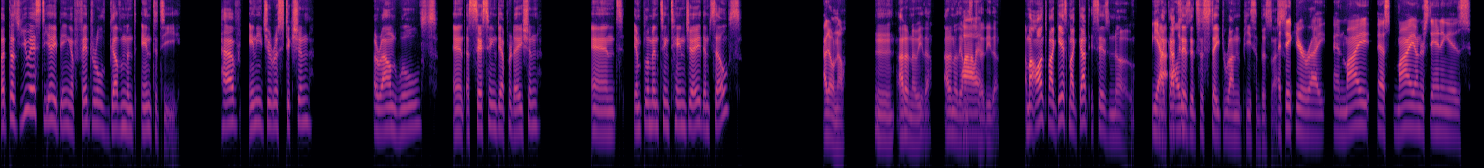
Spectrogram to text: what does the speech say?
But does USDA, being a federal government entity, have any jurisdiction around wolves and assessing depredation and implementing 10J themselves? I don't know. Hmm, I don't know either. I don't know the answer to that either. My aunt, my guess, my gut says no. Yeah, my gut I'm- says it's a state-run piece of business. I think you're right. And my es- my understanding is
